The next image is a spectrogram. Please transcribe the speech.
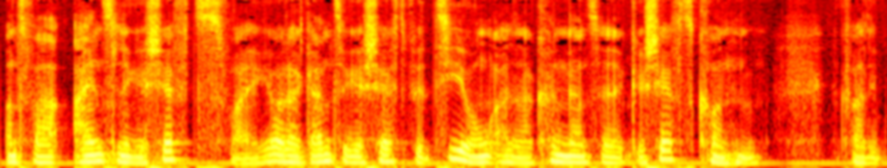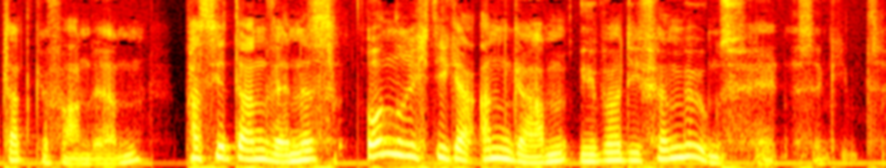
und zwar einzelne Geschäftszweige oder ganze Geschäftsbeziehungen, also da können ganze Geschäftskonten quasi plattgefahren werden passiert dann, wenn es unrichtige Angaben über die Vermögensverhältnisse gibt.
